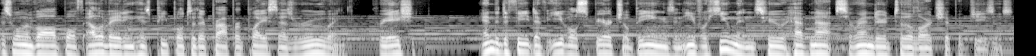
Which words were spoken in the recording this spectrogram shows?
This will involve both elevating his people to their proper place as ruling creation and the defeat of evil spiritual beings and evil humans who have not surrendered to the lordship of Jesus.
